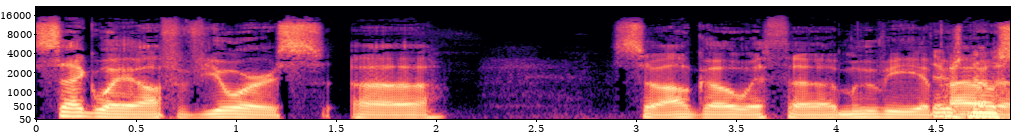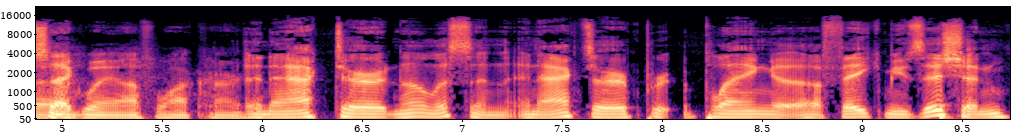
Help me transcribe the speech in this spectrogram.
segue off of yours. Uh, so I'll go with a movie There's about no uh, segue off Walk Hard. an actor. No, listen, an actor pr- playing a fake musician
